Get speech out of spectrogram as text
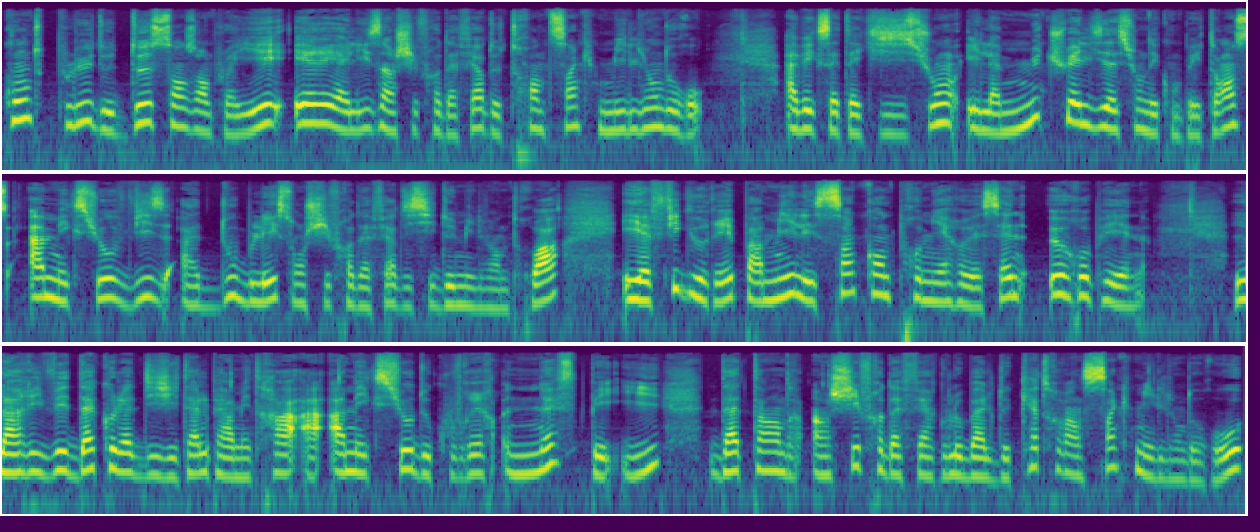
compte plus de 200 employés et réalise un chiffre d'affaires de 35 millions d'euros. Avec cette acquisition et la mutualisation des compétences, Amexio vise à doubler son chiffre d'affaires d'ici 2023 et à figurer parmi les 50 premières ESN européennes. L'arrivée d'Accolade Digital permettra à Amexio de couvrir 9 pays, d'atteindre un chiffre d'affaires global de 85 millions d'euros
